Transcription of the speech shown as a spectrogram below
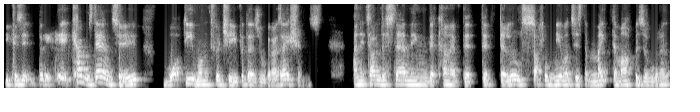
because it, it, it comes down to what do you want to achieve with those organizations? And it's understanding the kind of the, the, the little subtle nuances that make them up as are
